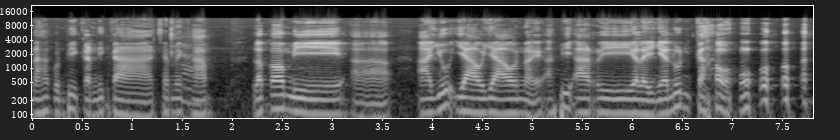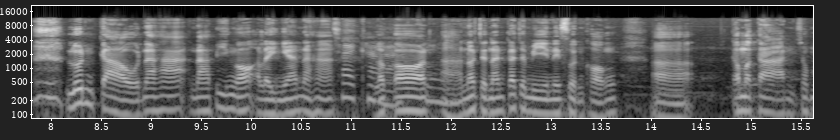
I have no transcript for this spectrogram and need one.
นะฮะคุณพี่กันนิกาใช่ไหมครับ แล้วก็มีอ่า อายุยาวๆหน่อยอะพี่อารีอะไรอย่างเงี้ยรุ่นเก่า รุ่นเก่านะฮะนะพี่เงาะอะไรอย่างเงี้ยนะฮะใช่ค่ะแล้วก็พี่เงาะอ่านอกจากนั้นก็จะมีในส่วนของเอ่อกรรมการชม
